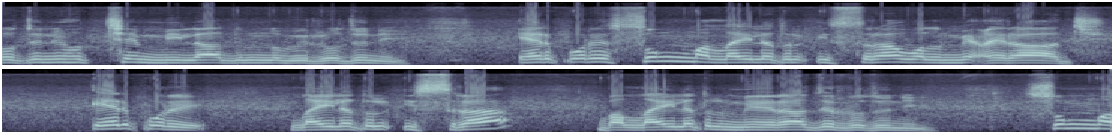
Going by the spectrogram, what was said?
রজনী হচ্ছে মিলাদুন্নবীর রজনী। এরপরে সুম্মা লাইলাতুল ইসরা ওয়াল মেয়েরাজ এরপরে লাইলাতুল ইসরা বা লাইলাতুল মেরাজের রজনী। সুম্মা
